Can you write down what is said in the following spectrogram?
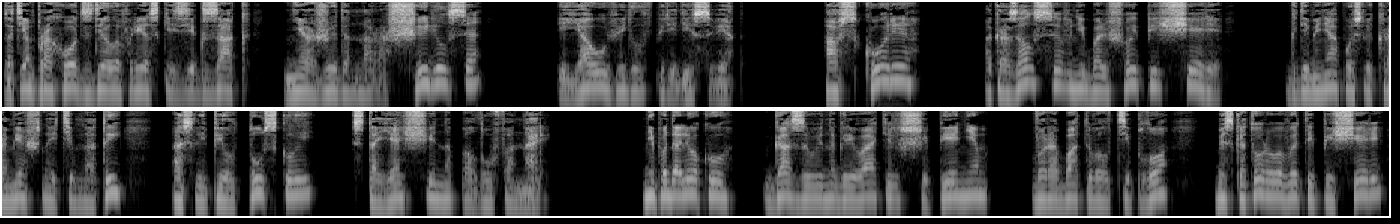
Затем проход, сделав резкий зигзаг, неожиданно расширился, и я увидел впереди свет. А вскоре оказался в небольшой пещере, где меня после кромешной темноты ослепил тусклый, стоящий на полу фонарь. Неподалеку газовый нагреватель с шипением вырабатывал тепло, без которого в этой пещере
